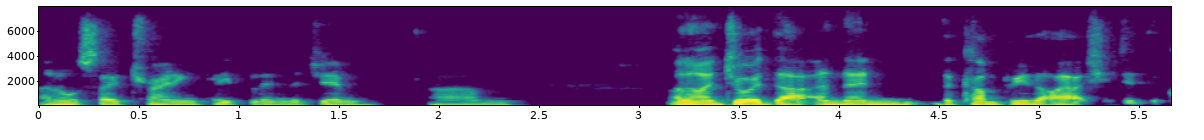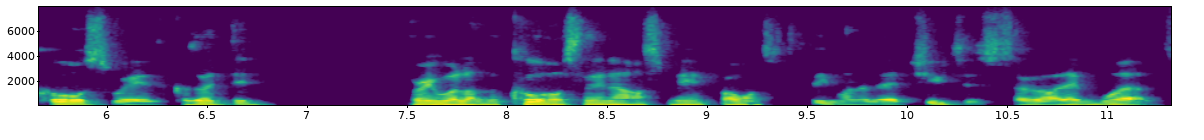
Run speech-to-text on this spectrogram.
and also training people in the gym. Um, and I enjoyed that. And then the company that I actually did the course with, because I did very well on the course, they then asked me if I wanted to be one of their tutors. So I then worked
